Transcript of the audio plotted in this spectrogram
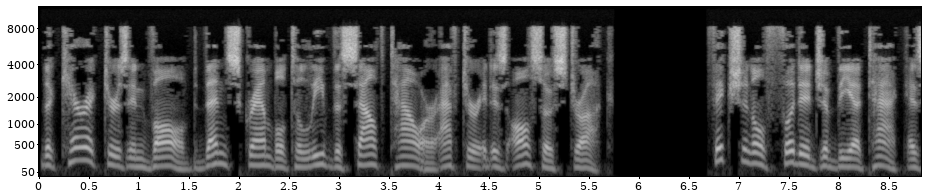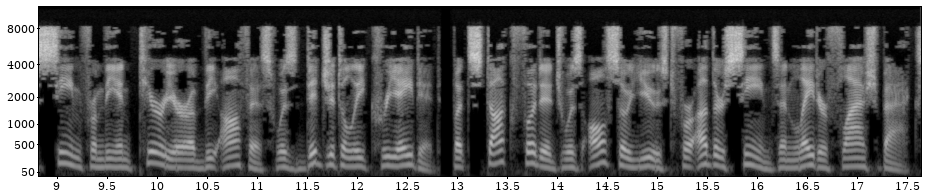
The characters involved then scramble to leave the South Tower after it is also struck. Fictional footage of the attack as seen from the interior of the office was digitally created, but stock footage was also used for other scenes and later flashbacks.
